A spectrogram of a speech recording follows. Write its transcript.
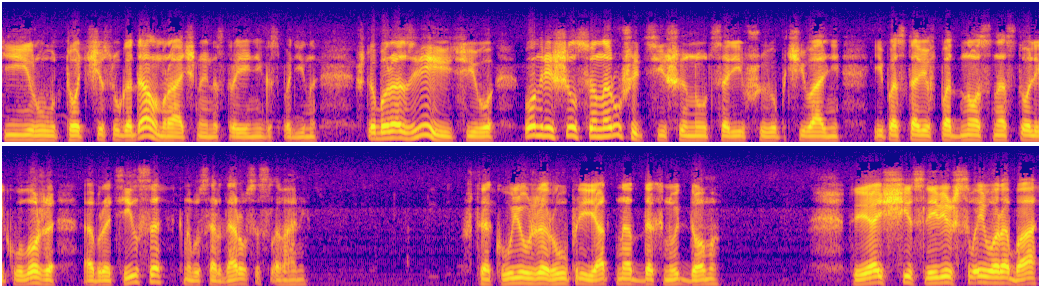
Киру тотчас угадал мрачное настроение господина. Чтобы развеять его, он решился нарушить тишину, царившую в опочивальне, и, поставив поднос на столик у ложа, обратился к Набусардару со словами. «В такую жару приятно отдохнуть дома. Ты осчастливишь своего раба,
